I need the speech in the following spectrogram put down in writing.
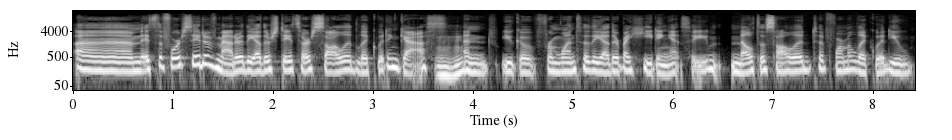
Um, it's the fourth state of matter. The other states are solid, liquid, and gas, and you go from one to the other by heating it. So you melt a solid to form a liquid. You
